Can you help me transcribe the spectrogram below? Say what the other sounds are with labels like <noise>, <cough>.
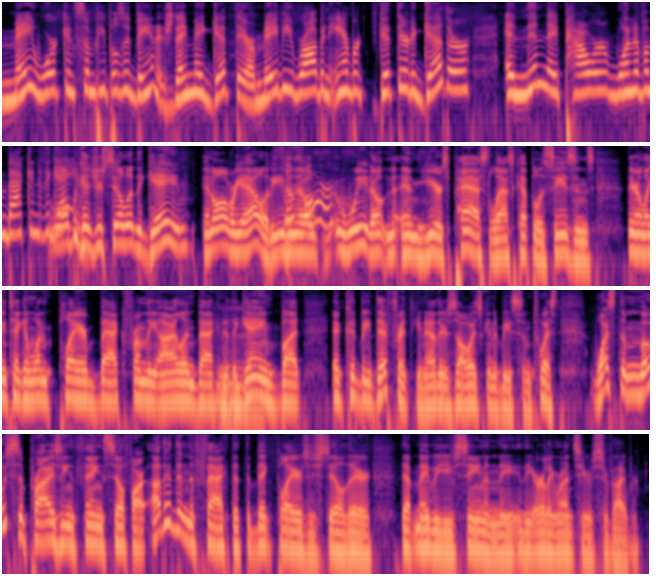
may work in some people's advantage. They may get there. Maybe Rob and Amber get there together and then they power one of them back into the game. Well, because you're still in the game in all reality, even So though far. we don't, in years past, the last couple of seasons, they're only taking one player back from the island back into the mm-hmm. game, but it could be different. You know, there's always going to be some twist. What's the most surprising thing so far, other than the fact that the big players are still there, that maybe you've seen in the, the early runs here of Survivor?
